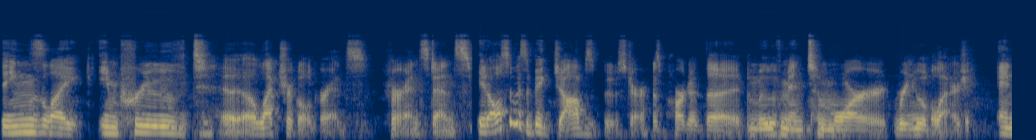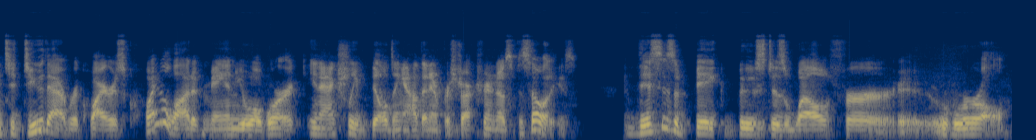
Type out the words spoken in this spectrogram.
Things like improved uh, electrical grids, for instance. It also is a big jobs booster as part of the movement to more renewable energy. And to do that requires quite a lot of manual work in actually building out that infrastructure in those facilities. This is a big boost as well for uh, rural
